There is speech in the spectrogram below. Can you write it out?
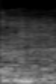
Yeah.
